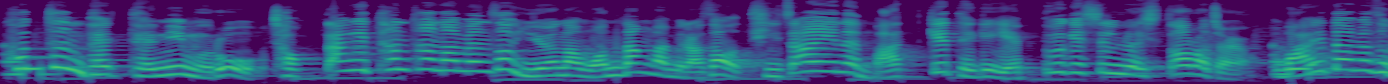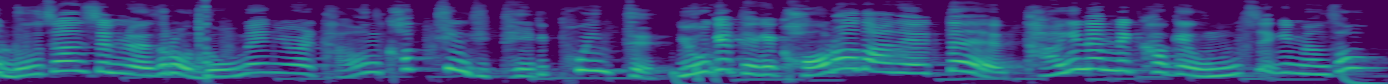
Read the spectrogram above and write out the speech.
코튼 백 데님으로 적당히 탄탄하면서 유연한 원단감이라서 디자인에 맞게 되게 예쁘게 실루엣이 떨어져요. 와이드하면서 loose한 실루엣으로 노매뉴얼 다운 커팅 디테일이 포인트. 이게 되게 걸어 다닐 때 다이내믹하게 움직이면서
